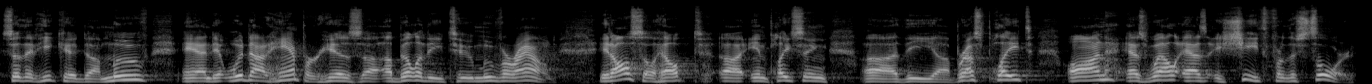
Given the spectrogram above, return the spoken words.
so that he could uh, move and it would not hamper his uh, ability to move around. It also helped uh, in placing uh, the uh, breastplate on as well as a sheath for the sword.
